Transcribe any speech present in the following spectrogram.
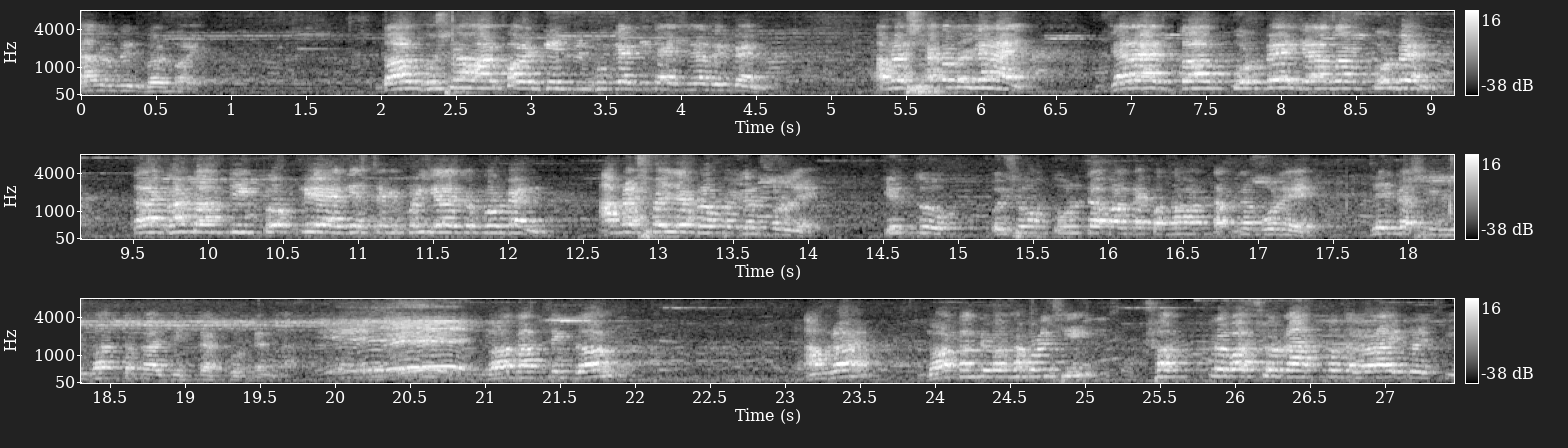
তাদের নির্ভর করে। দল ঘোষণা হওয়ার পরে বিএনপি ভূমিকা কি চাই সেটা দেখবেন। আমরা স্বাগত জানাই, যারা দল করবে, যারা দল করবেন তারা গণতান্ত্রিক প্রক্রিয়ায় দেশটাকে পরিচালিত করবেন। আমরা সহযোগ প্রয়োজন করলে কিন্তু ওই সমস্ত উল্টা পাল্টা কথাবার্তা আপনার বলে দেশবাসী বিভ্রান্ত করার চেষ্টা করবেন না। গণতান্ত্রিক দল, আমরা গণতন্ত্রের কথা বলেছি সতেরো বছর রাজপথে লড়াই করেছি।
